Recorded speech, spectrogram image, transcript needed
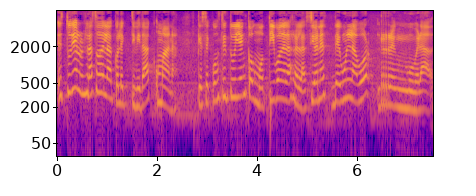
estudia los lazos de la colectividad humana que se constituyen con motivo de las relaciones de un labor remunerada.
